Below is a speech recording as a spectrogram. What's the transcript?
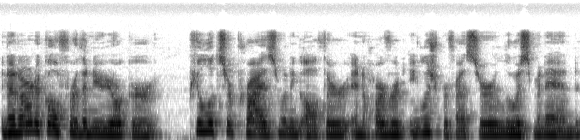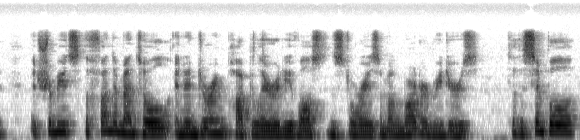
In an article for The New Yorker, Pulitzer Prize winning author and Harvard English professor Louis Menand attributes the fundamental and enduring popularity of Austen's stories among modern readers to the simple,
